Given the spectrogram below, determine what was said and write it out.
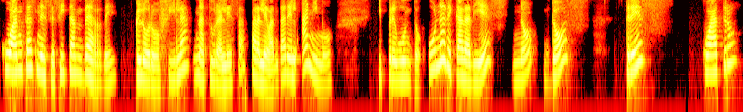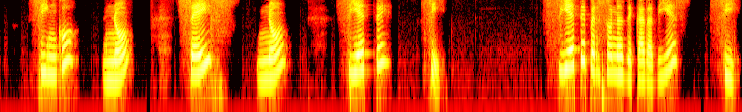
¿cuántas necesitan verde, clorofila, naturaleza para levantar el ánimo? Y pregunto, ¿una de cada 10? ¿No? ¿Dos? ¿Tres? ¿Cuatro? ¿Cinco? ¿No? ¿Seis? ¿No? ¿Siete? Sí. Siete personas de cada 10, sí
